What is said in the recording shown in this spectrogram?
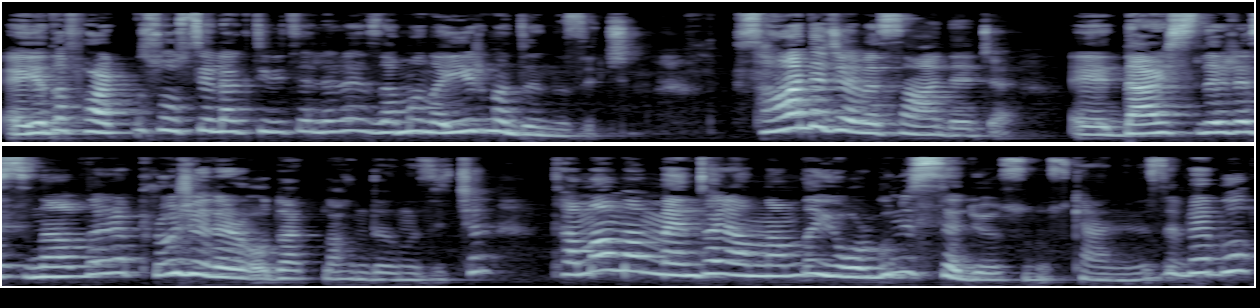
E, ya da farklı sosyal aktivitelere zaman ayırmadığınız için. Sadece ve sadece e, derslere, sınavlara, projelere odaklandığınız için tamamen mental anlamda yorgun hissediyorsunuz kendinizi ve bu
